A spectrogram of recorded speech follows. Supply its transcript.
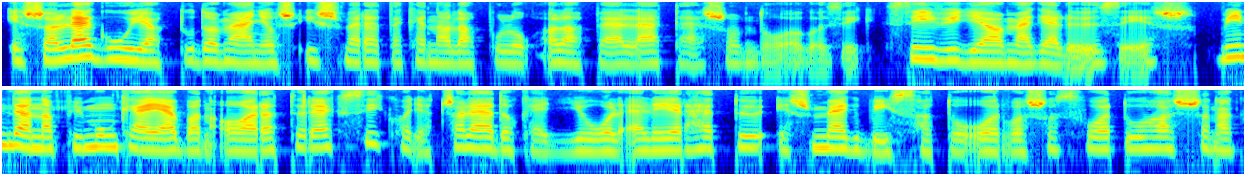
és a legújabb tudományos ismereteken alapuló alapellátáson dolgozik. Szívügye a megelőzés. Mindennapi munkájában arra törekszik, hogy a családok egy jól elérhető és megbízható orvoshoz fordulhassanak,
